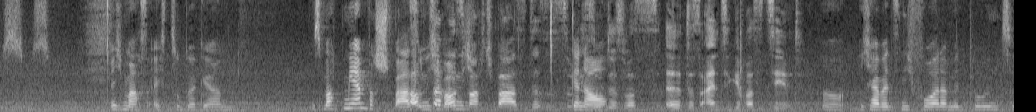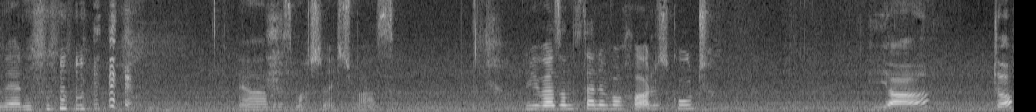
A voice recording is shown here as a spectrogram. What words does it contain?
bist süß. Ich mach's echt super gern. Es macht mir einfach Spaß und ich Hauptsache, habe auch es nicht. macht Spaß. Das ist Genau. das, was, äh, das Einzige, was zählt. Ja, ich habe jetzt nicht vor, damit berühmt zu werden. ja, aber das macht schon echt Spaß. Wie war sonst deine Woche? Alles gut? Ja, doch.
